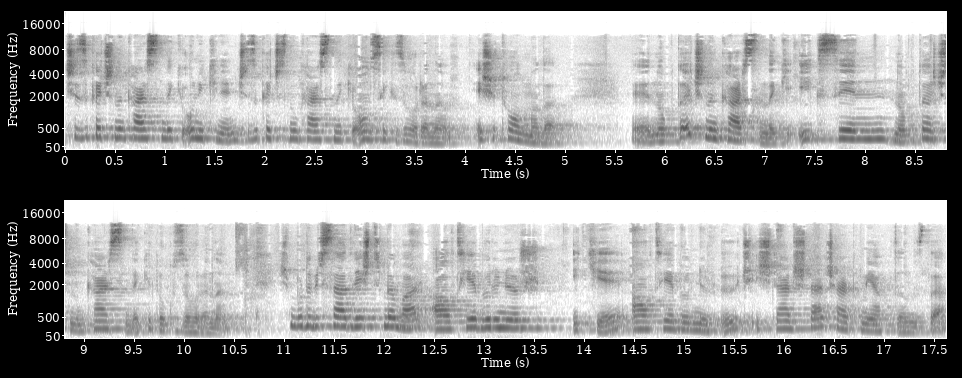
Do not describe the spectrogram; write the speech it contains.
Çizik açının karşısındaki 12'nin çizik açısının karşısındaki 18 oranı eşit olmalı. E, nokta açının karşısındaki x'in nokta açının karşısındaki 9'a oranı. Şimdi burada bir sadeleştirme var. 6'ya bölünür 2, 6'ya bölünür 3. İçler dışlar çarpımı yaptığımızda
